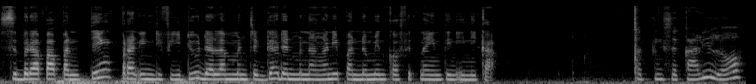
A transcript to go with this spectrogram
Seberapa penting peran individu dalam mencegah dan menangani pandemi COVID-19 ini kak? Penting sekali loh,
